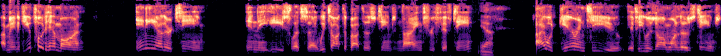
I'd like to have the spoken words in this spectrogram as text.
I mean, if you put him on any other team in the East, let's say we talked about those teams nine through fifteen. Yeah. I would guarantee you, if he was on one of those teams,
